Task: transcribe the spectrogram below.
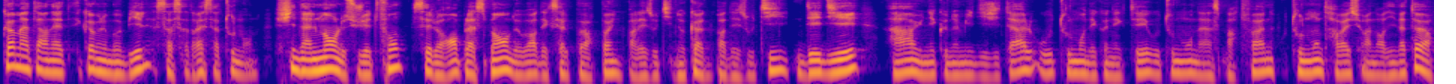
comme Internet et comme le mobile, ça s'adresse à tout le monde. Finalement, le sujet de fond, c'est le remplacement de Word, Excel, PowerPoint par les outils no-code, par des outils dédiés à une économie digitale où tout le monde est connecté, où tout le monde a un smartphone, où tout le monde travaille sur un ordinateur.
